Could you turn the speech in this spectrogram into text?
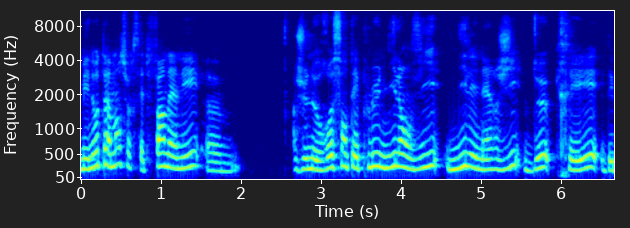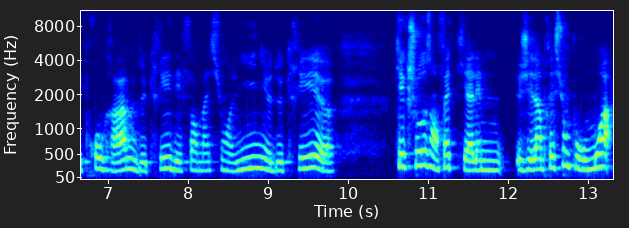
Mais notamment sur cette fin d'année, euh, je ne ressentais plus ni l'envie ni l'énergie de créer des programmes, de créer des formations en ligne, de créer euh, quelque chose en fait qui allait, j'ai l'impression pour moi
